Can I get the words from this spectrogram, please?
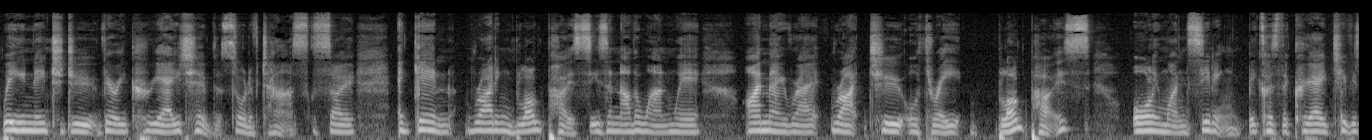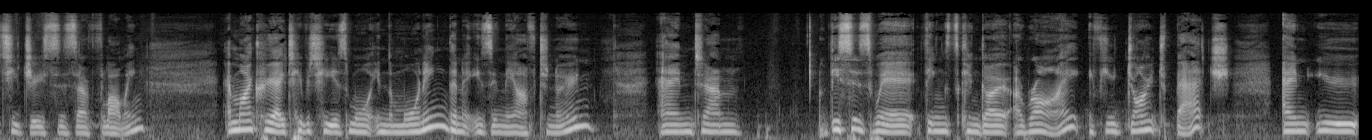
where you need to do very creative sort of tasks. So, again, writing blog posts is another one where I may write, write two or three blog posts all in one sitting because the creativity juices are flowing. And my creativity is more in the morning than it is in the afternoon. And um, this is where things can go awry if you don't batch and you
